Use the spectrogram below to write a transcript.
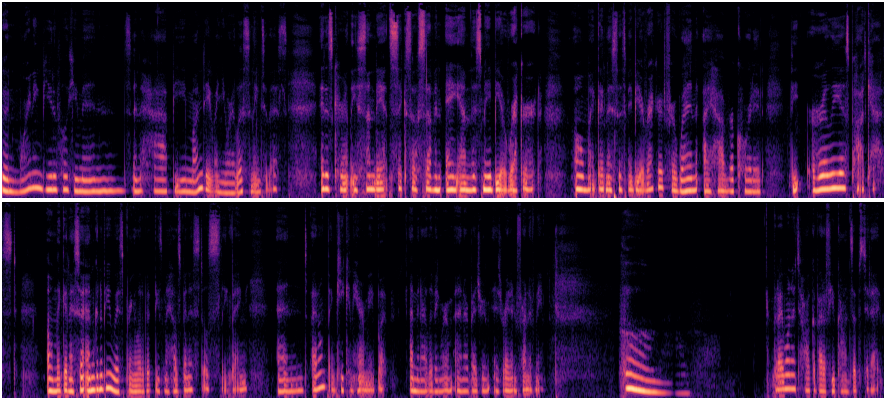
Good morning, beautiful humans, and happy Monday when you are listening to this. It is currently Sunday at 6:07 a.m. This may be a record. Oh my goodness, this may be a record for when I have recorded the earliest podcast. Oh my goodness, so I'm going to be whispering a little bit because my husband is still sleeping and I don't think he can hear me, but I'm in our living room and our bedroom is right in front of me. but I want to talk about a few concepts today.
